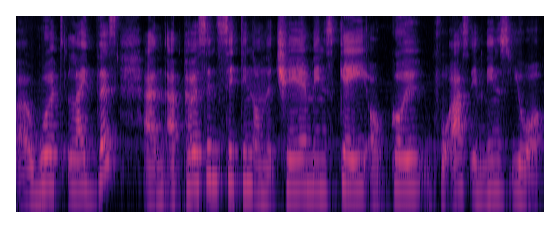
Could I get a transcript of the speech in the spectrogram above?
a, word like this. And a person sitting on a chair means gay or go for us it means your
